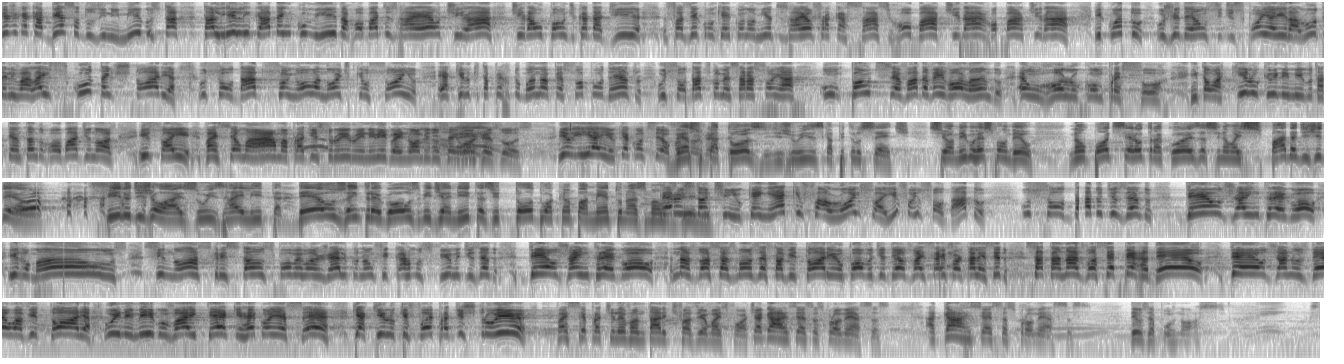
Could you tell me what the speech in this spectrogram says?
Veja que a cabeça dos inimigos está tá ali ligada em comida, roubar de Israel, tirar, tirar o pão de cada dia, fazer com que a economia de Israel fracassasse, roubar, tirar, roubar, tirar. E quando o Gideão se dispõe a ir à luta, ele vai lá e escuta a história. O soldado sonhou à noite, porque o sonho é aquilo que está perturbando a pessoa por dentro. Os soldados começaram a sonhar. Um pão de cevada vem rolando, é um rolo compressor. Então aquilo que o inimigo está tentando roubar de nós, isso aí vai ser uma arma para destruir destruir o inimigo em nome do Senhor Jesus. E, e aí, o que aconteceu? Verso 14 de Juízes capítulo 7. Seu amigo respondeu: Não pode ser outra coisa senão a espada de Gideão, filho de Joás, o israelita. Deus entregou os midianitas e todo o acampamento nas mãos Espera um dele. instantinho, quem é que falou isso aí? Foi o soldado? O soldado dizendo: Deus já entregou. Irmãos, se nós cristãos, povo evangélico, não ficarmos firmes dizendo: Deus já entregou nas nossas mãos esta vitória e o povo de Deus vai sair fortalecido. Satanás, você perdeu. Deus já nos deu a vitória. O inimigo vai ter que reconhecer que aquilo que foi para destruir vai ser para te levantar e te fazer mais forte. Agarre-se a essas promessas. Agarre-se a essas promessas. Deus é por nós.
